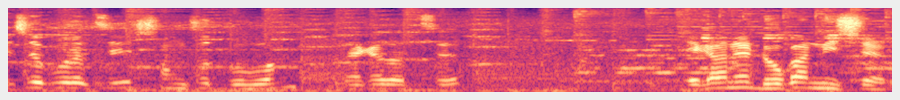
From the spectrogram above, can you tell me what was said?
এসে পড়েছি সংসদ ভবন, দেখা যাচ্ছে। এখানে ঢোকার নিষেধ।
